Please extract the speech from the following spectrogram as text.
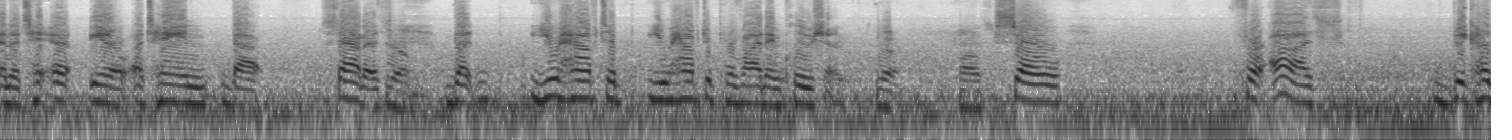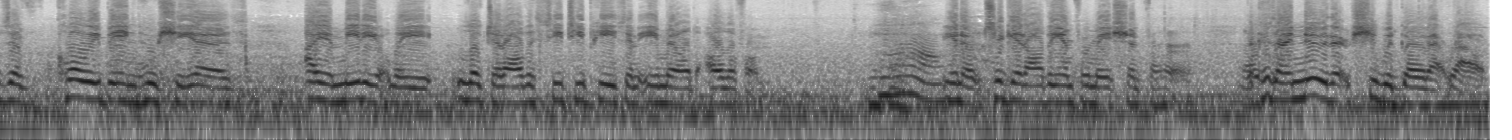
and attain, uh, you know, attain that status. Yeah. But you have to you have to provide inclusion. yeah. Awesome. So for us, because of Chloe being who she is, I immediately looked at all the CTPs and emailed all of them. Yeah. You know, to get all the information for her because I knew that she would go that route.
